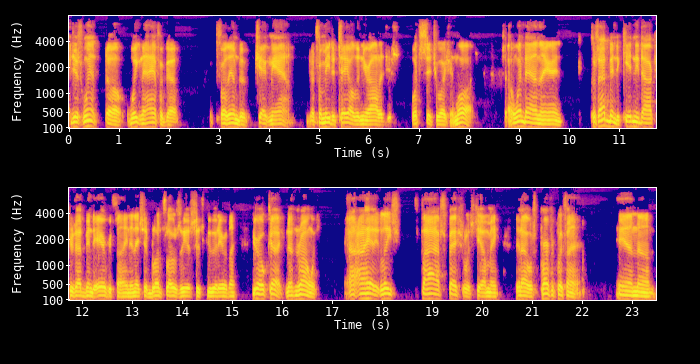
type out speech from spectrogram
I just went uh, a week and a half ago for them to check me out, for me to tell the neurologist what the situation was. So I went down there and because I'd been to kidney doctors, I'd been to everything, and they said blood flows this, it's good, everything. You're okay, nothing wrong with you. I, I had at least five specialists tell me that I was perfectly fine, and um,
